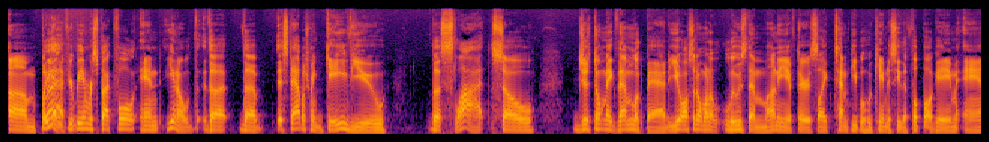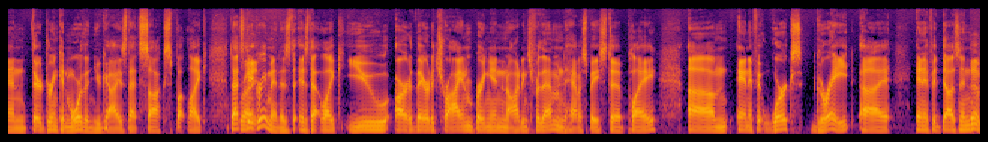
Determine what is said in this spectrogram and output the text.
Um, but yeah, if you're being respectful and you know the the establishment gave you the slot, so just don't make them look bad. You also don't want to lose them money if there's like 10 people who came to see the football game and they're drinking more than you guys. That sucks. But like that's the agreement is is that like you are there to try and bring in an audience for them and to have a space to play. Um, and if it works, great. Uh, and if it doesn't, Yeah.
